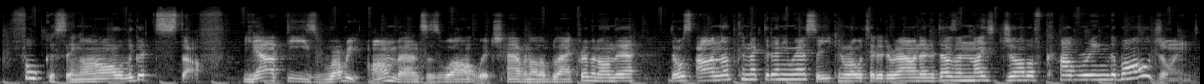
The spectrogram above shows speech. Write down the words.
focusing on all the good stuff. You got these rubbery armbands as well, which have another black ribbon on there. Those are not connected anywhere, so you can rotate it around and it does a nice job of covering the ball joint.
